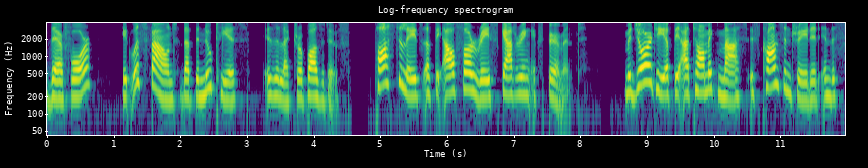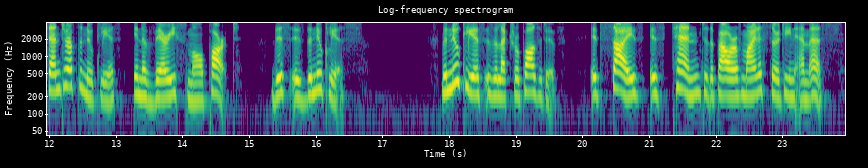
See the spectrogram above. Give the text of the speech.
Therefore, it was found that the nucleus is electropositive. Postulates of the alpha ray scattering experiment. Majority of the atomic mass is concentrated in the center of the nucleus in a very small part. This is the nucleus. The nucleus is electropositive. Its size is 10 to the power of minus 13 ms.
